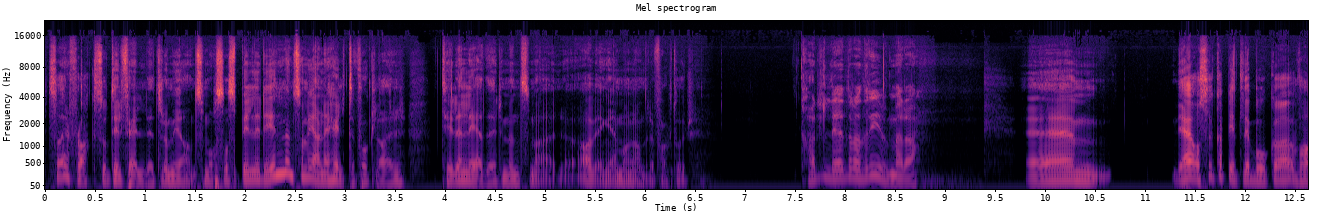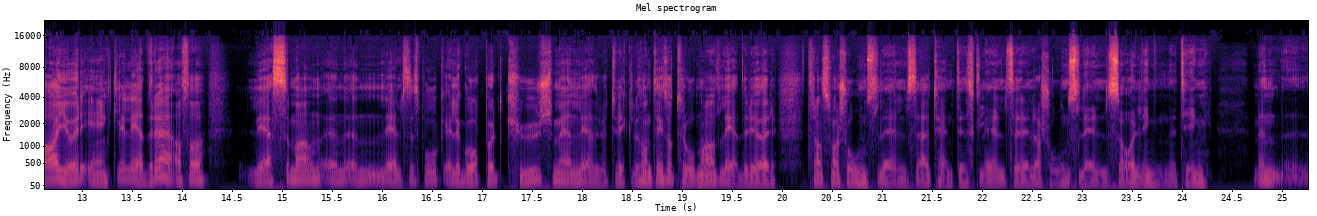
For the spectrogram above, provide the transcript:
så er det flaks og tilfeldigheter og mye annet som også spiller inn, men som vi gjerne helteforklarer til en leder, men som er avhengig av mange andre faktorer. Hva er det ledere driver med, da? Eh, det er også et kapittel i boka Hva gjør egentlig ledere? Altså, Leser man en, en, ledelsesbok eller går på et kurs med en lederutvikler, og sånne ting, så tror man at ledere gjør transformasjonsledelse, autentisk ledelse, relasjonsledelse og lignende ting. Men eh,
